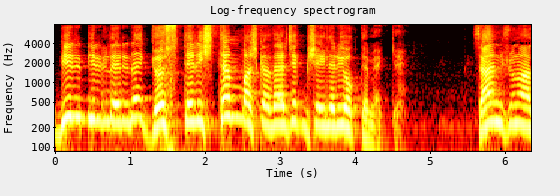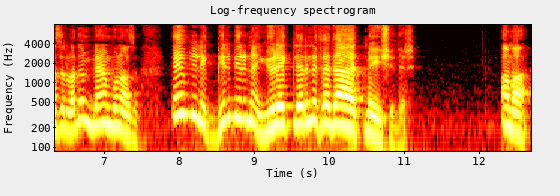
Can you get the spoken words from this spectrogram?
birbirlerine gösterişten başka verecek bir şeyleri yok demek ki. Sen şunu hazırladın ben bunu hazırladım. Evlilik birbirine yüreklerini feda etme işidir. Ama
